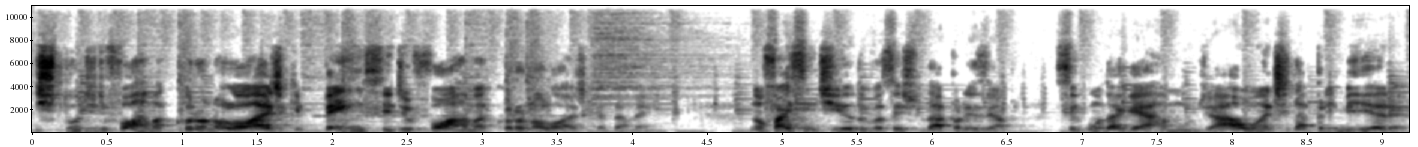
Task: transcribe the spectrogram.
estude de forma cronológica e pense de forma cronológica também. Não faz sentido você estudar, por exemplo, Segunda Guerra Mundial antes da Primeira.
